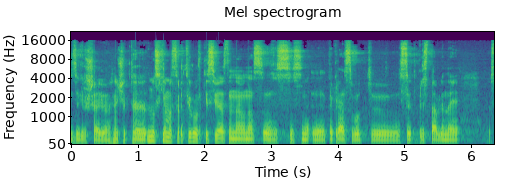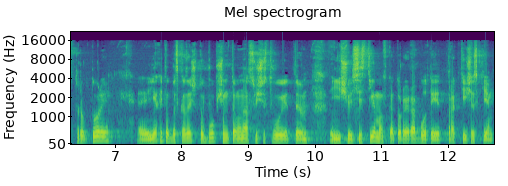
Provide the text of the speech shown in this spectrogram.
завершаю. Значит, э, ну, схема сортировки связана у нас с, с, э, как раз вот э, с этой представленной структурой. Я хотел бы сказать, что, в общем-то, у нас существует еще система, в которой работает практически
